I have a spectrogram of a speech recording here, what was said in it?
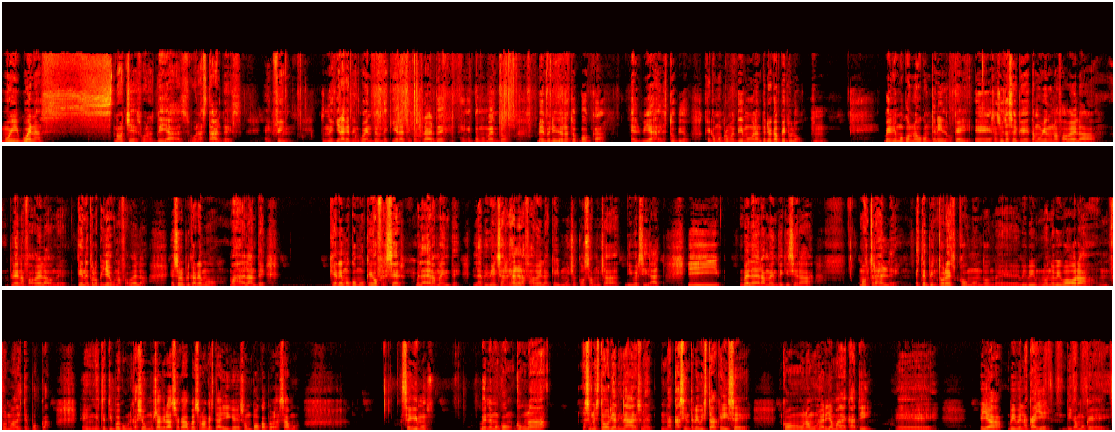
Muy buenas noches, buenos días, buenas tardes, en fin, donde quiera que te encuentres, donde quieras encontrarte en este momento. Bienvenido a nuestro podcast, El viaje del estúpido, que como prometimos en el anterior capítulo, venimos con nuevo contenido, ¿ok? Eh, resulta ser que estamos viendo una favela, plena favela, donde tiene todo lo que lleva una favela. Eso lo explicaremos más adelante queremos como que ofrecer verdaderamente la vivencia real de la favela, que hay muchas cosas, mucha diversidad y verdaderamente quisiera mostrarle este pintoresco mundo donde, donde vivo ahora en forma de este podcast, en este tipo de comunicación. Muchas gracias a cada persona que está ahí, que son pocas, pero las amo. Seguimos. Venimos con, con una es una historia ni nada, es una, casi entrevista que hice con una mujer llamada Katy. Eh, ella vive en la calle, digamos que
